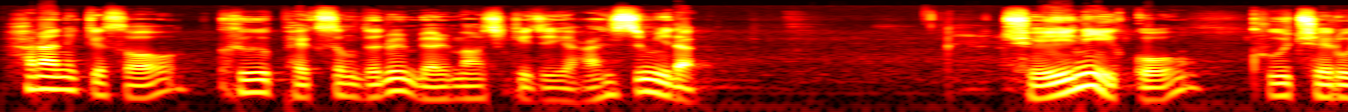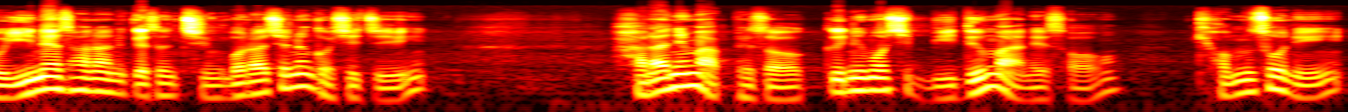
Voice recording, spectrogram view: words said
하나님께서 그 백성들을 멸망시키지 않습니다. 죄인이 있고 그 죄로 인해서 하나님께서는 징벌하시는 것이지 하나님 앞에서 끊임없이 믿음 안에서 겸손히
